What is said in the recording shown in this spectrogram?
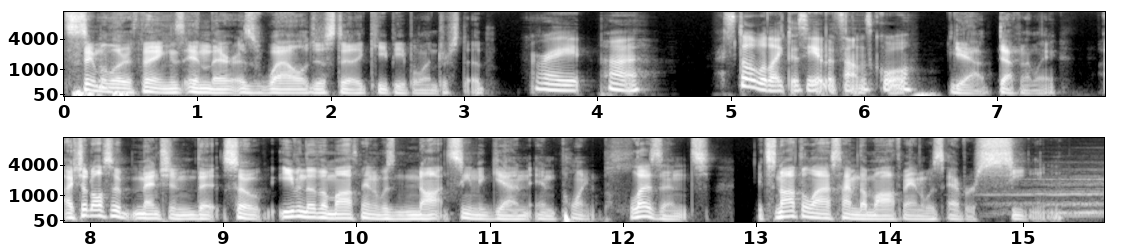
similar things in there as well, just to keep people interested. Right. Huh. I still would like to see it. That sounds cool. Yeah, definitely. I should also mention that so even though the Mothman was not seen again in Point Pleasant, it's not the last time the Mothman was ever seen.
